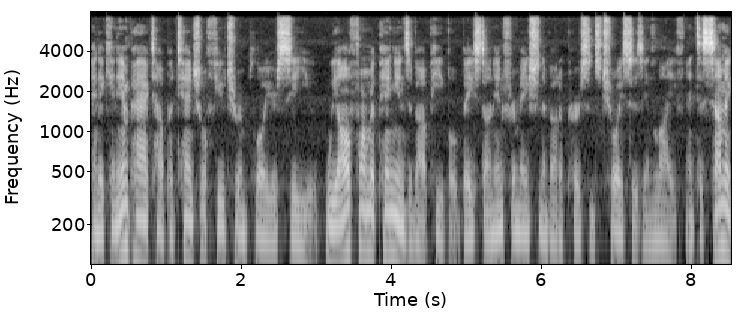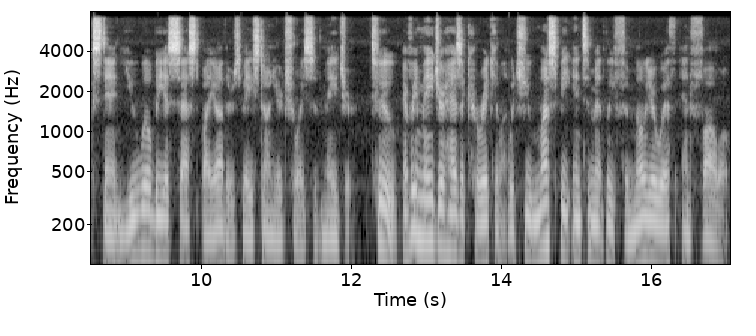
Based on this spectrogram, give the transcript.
and it can impact how potential future employers see you. We all form opinions about people based on information about a person's choices in life, and to some extent you will be assessed by others based on your choice of major. 2. Every major has a curriculum which you must be intimately familiar with and follow.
